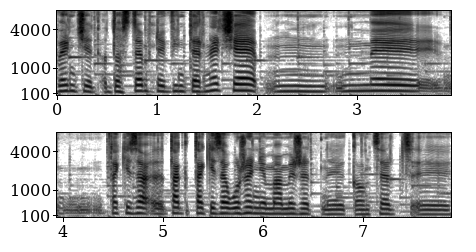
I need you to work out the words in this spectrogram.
będzie dostępny w internecie. Mm, My takie, za, tak, takie założenie mamy, że y, koncert y,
